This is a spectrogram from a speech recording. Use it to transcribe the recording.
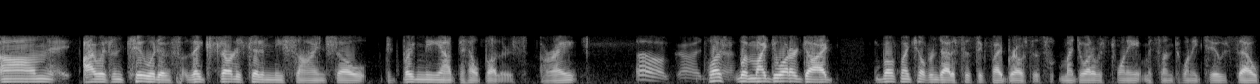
um. I was intuitive they started sending me signs so to bring me out to help others all right oh God. Plus, yeah. when my daughter died, both my children died of cystic fibrosis. My daughter was 28, my son 22. So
